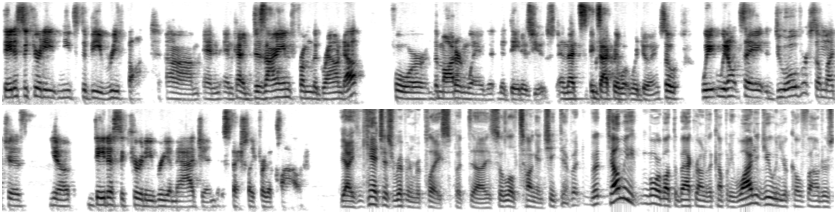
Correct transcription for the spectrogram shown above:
data security needs to be rethought um, and and kind of designed from the ground up for the modern way that, that data is used, and that's exactly what we're doing. So we we don't say do over so much as you know, data security reimagined, especially for the cloud. Yeah, you can't just rip and replace, but uh, it's a little tongue in cheek there. But, but tell me more about the background of the company. Why did you and your co-founders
